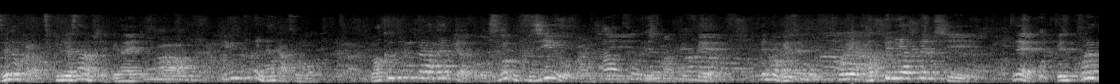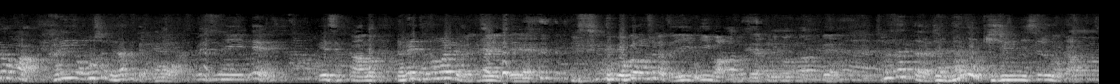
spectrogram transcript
ゼロから作り出さなくちゃいけないとか、いうふうになんかその枠組みから入っちゃうとすごく不自由を感じてしまっててでも別にこれ勝手にやってるし、ね、別にこれがまあ仮に面白くなくても別にねあの誰に頼まれてもやってないんで 僕が面白かったらいいいいわと思ってやってることなのでそれだったらじゃあ何を基準にするのか。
